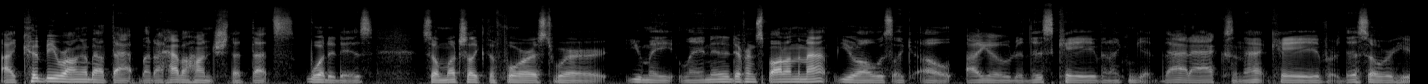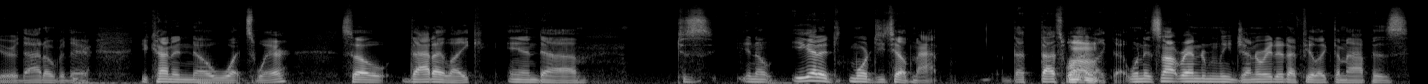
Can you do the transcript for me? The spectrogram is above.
I could be wrong about that, but I have a hunch that that's what it is. So much like the forest, where you may land in a different spot on the map, you always like, oh, I go to this cave and I can get that axe in that cave, or this over here, that over there. You kind of know what's where. So that I like, and because uh, you know you get a more detailed map. That that's why mm-hmm. I like that. When it's not randomly generated, I feel like the map is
